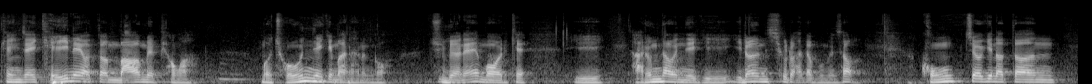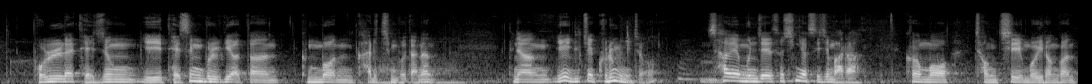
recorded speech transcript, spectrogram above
굉장히 개인의 어떤 마음의 평화, 뭐 좋은 얘기만 하는 거, 주변에 뭐 이렇게 이 아름다운 얘기 이런 식으로 하다 보면서 공적인 어떤 본래 대중 이 대승불교의 어떤 근본 가르침보다는 그냥 이게 일종의 그루밍이죠. 사회 문제에서 신경 쓰지 마라. 그 뭐 정치 뭐 이런 건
